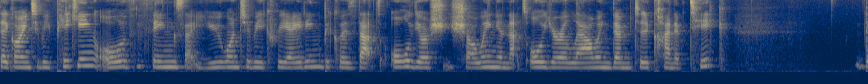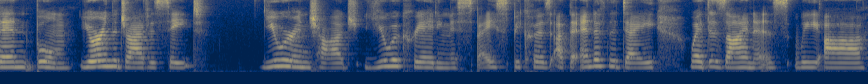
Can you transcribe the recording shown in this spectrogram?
they're going to be picking all of the things that you want to be creating because that's all you're showing and that's all you're allowing them to kind of tick. Then, boom, you're in the driver's seat. You were in charge. You were creating this space because at the end of the day, we're designers. We are,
